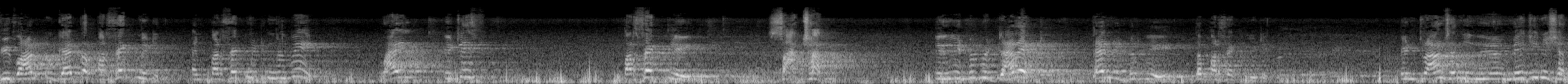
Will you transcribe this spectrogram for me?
we want to get the perfect meeting and perfect meeting will be why it is perfectly साक्षात it will be direct then it will be the perfect meeting in trance and imagination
